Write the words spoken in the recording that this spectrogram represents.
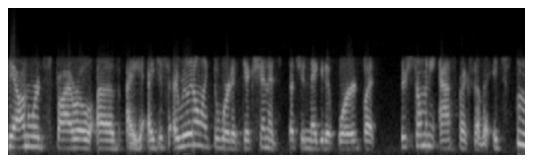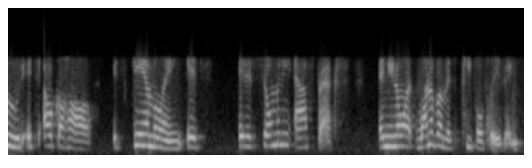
downward spiral of I, I just I really don't like the word addiction. It's such a negative word, but there's so many aspects of it. It's food, it's alcohol, it's gambling, it's it is so many aspects. And you know what? One of them is people pleasing.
